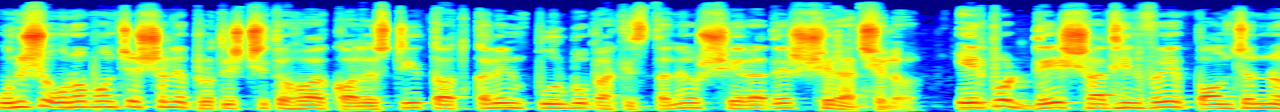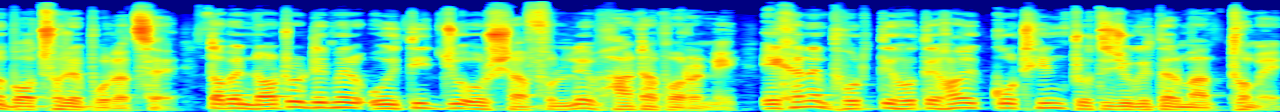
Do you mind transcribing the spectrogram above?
উনিশশো ঊনপঞ্চাশ সালে প্রতিষ্ঠিত হওয়া কলেজটি তৎকালীন পূর্ব পাকিস্তানেও সেরাদের সেরা ছিল। এরপর দেশ স্বাধীন হয়ে পঞ্চান্ন বছরে পড়েছে। তবে নটরডেমের ঐতিহ্য ও সাফল্যে ভাটা পড়েনি। এখানে ভর্তি হতে হয় কঠিন প্রতিযোগিতার মাধ্যমে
